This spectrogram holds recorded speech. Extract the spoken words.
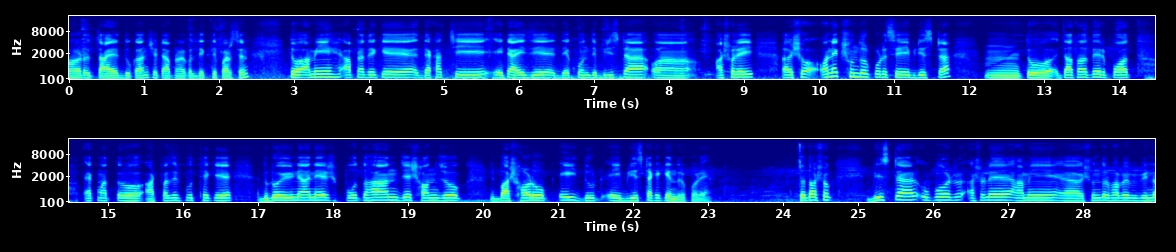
ঘর, চায়ের দোকান, সেটা আপনারা দেখতে পারছেন। তো আমি আপনাদেরকে দেখাচ্ছি এটাই যে দেখুন যে ব্রিজটা আসলেই অনেক সুন্দর করেছে এই ব্রিজটা। তো যাতায়াতের পথ একমাত্র আটপাজিরপুর থেকে, দুটো ইউনিয়নের প্রধান যে সংযোগ বা সড়ক, এই দু এই ব্রিজটাকে কেন্দ্র করে। তো দর্শক, ব্রিজটার উপর আসলে আমি সুন্দরভাবে বিভিন্ন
